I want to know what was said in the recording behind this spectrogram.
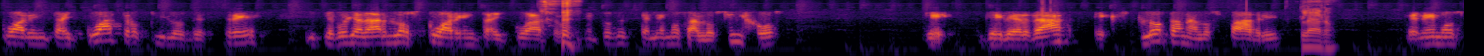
44 kilos de estrés y te voy a dar los 44. Entonces tenemos a los hijos que de verdad explotan a los padres, Claro. Tenemos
